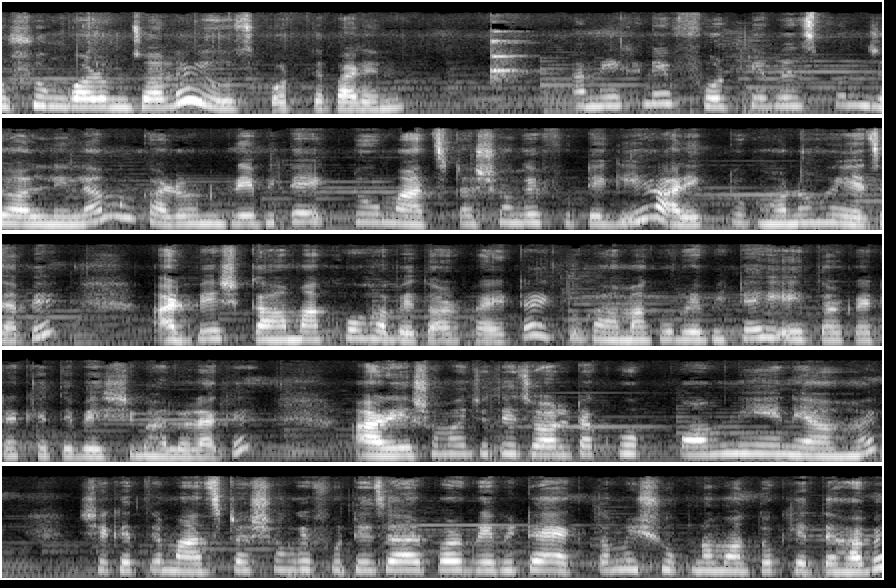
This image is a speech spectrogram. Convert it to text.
উষুম গরম জলও ইউজ করতে পারেন। আমি এখানে ফোর টেবিল স্পুন জল নিলাম, কারণ গ্রেভিটা একটু মাছটার সঙ্গে ফুটে গিয়ে আর একটু ঘন হয়ে যাবে। আর বেশ গা মাখো হবে তরকারিটা, একটু গা মাখো গ্রেভিটাই এই তরকারিটা খেতে বেশি ভালো লাগে। আর এ সময় যদি জলটা খুব কম নিয়ে নেওয়া হয়, সেক্ষেত্রে মাছটার সঙ্গে ফুটে যাওয়ার পর গ্রেভিটা একদমই শুকনো মতো খেতে হবে,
